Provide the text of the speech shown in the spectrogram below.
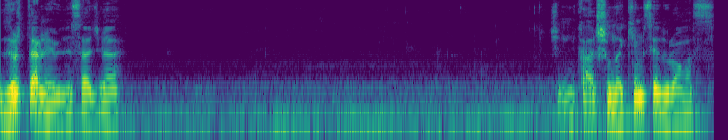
Zırh delme bir de sadece ha. Şimdi karşımda kimse duramaz.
